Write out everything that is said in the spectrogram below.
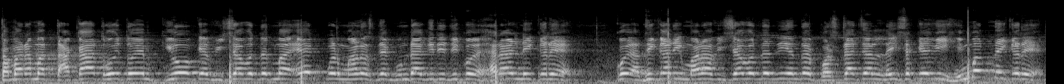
તમારામાં તાકાત હોય તો એમ કયો કે વિસાવદરમાં એક પણ માણસને ગુંડાગીરીથી કોઈ હેરાન નહીં કરે. કોઈ અધિકારી મારા વિસાવદરની અંદર ભ્રષ્ટાચાર લઈ શકે એવી હિંમત નહીં કરે.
